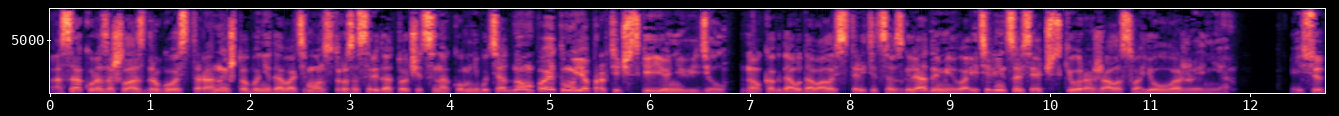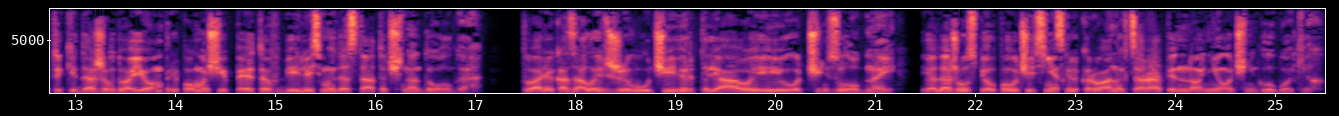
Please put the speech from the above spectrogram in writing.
А Сакура зашла с другой стороны, чтобы не давать монстру сосредоточиться на ком-нибудь одном, поэтому я практически ее не видел. Но когда удавалось встретиться взглядами, воительница всячески выражала свое уважение. И все-таки даже вдвоем при помощи петов бились мы достаточно долго. Тварь оказалась живучей, вертлявой и очень злобной. Я даже успел получить несколько рваных царапин, но не очень глубоких.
